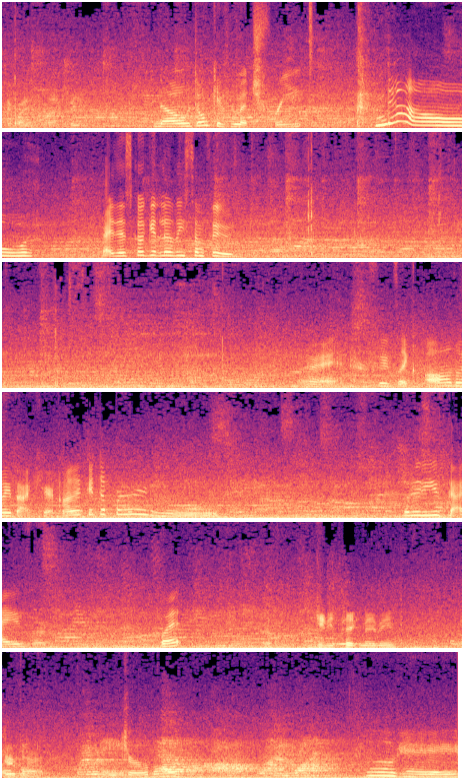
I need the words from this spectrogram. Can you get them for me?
Everybody's want a treat? No, don't give him a treat. No! Alright, let's go get Lily some food. Alright, food's like all the way back here. Oh, look at the birdies. What are these guys? What? Guinea pig, maybe? Oh Gerbil? Gerbil? Okay.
